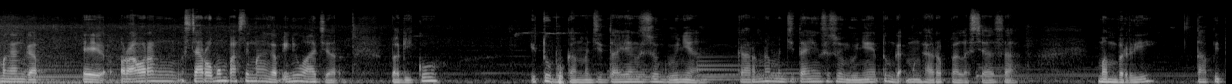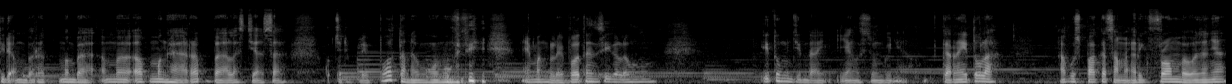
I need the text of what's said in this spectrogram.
menganggap eh orang-orang secara umum pasti menganggap ini wajar. Bagiku itu bukan mencintai yang sesungguhnya. Karena mencintai yang sesungguhnya itu nggak mengharap balas jasa. Memberi tapi tidak membarat, memba, me, uh, mengharap balas jasa. Kok jadi belepotan aku ngomong ini? Emang belepotan sih kalau ngomong. Itu mencintai yang sesungguhnya. Karena itulah aku sepakat sama Eric Fromm bahwasanya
